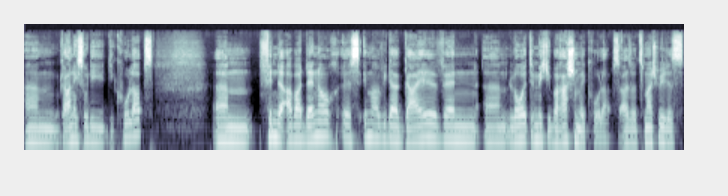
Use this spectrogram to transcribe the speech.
Ähm, gar nicht so die, die Collabs. Ähm, finde aber dennoch ist immer wieder geil, wenn ähm, Leute mich überraschen mit Collabs. Also zum Beispiel das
